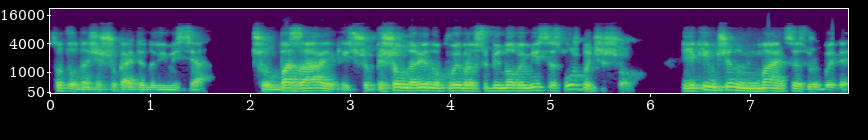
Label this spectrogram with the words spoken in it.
Що тут значить шукайте нові місця? Що базар якийсь, що пішов на ринок, вибрав собі нове місце служби, чи що? Яким чином він має це зробити?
